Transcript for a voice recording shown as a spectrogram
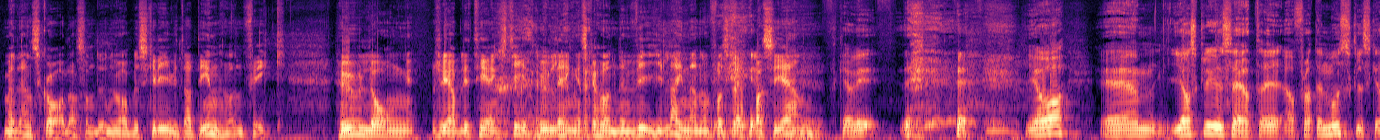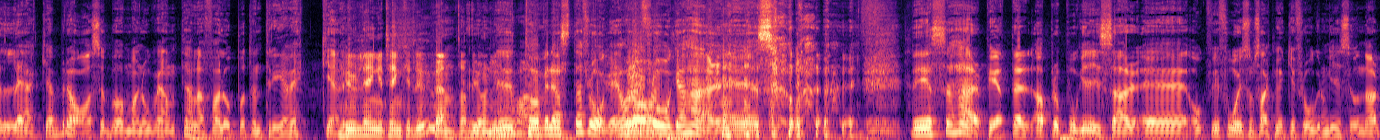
med den skada som du nu har beskrivit att din hund fick. Hur lång rehabiliteringstid? Hur länge ska hunden vila innan den får släppas igen? Ska vi... ja, jag skulle ju säga att eh, för att en muskel ska läka bra så bör man nog vänta i alla fall uppåt en tre veckor. Hur länge tänker du vänta, Björn Nu Lindvall? tar vi nästa fråga. Jag har Bra. en fråga här. Eh, så, det är så här Peter, apropå grisar. Eh, och vi får ju som sagt mycket frågor om grishundar. Eh,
